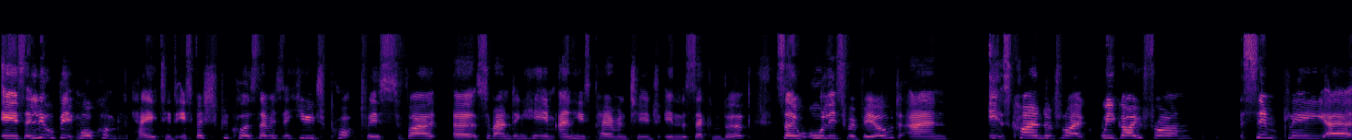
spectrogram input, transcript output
is a little bit more complicated, especially because there is a huge plot twist uh, surrounding him and his parentage in the second book. So all is revealed, and it's kind of like we go from simply uh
